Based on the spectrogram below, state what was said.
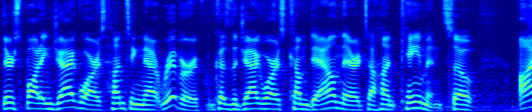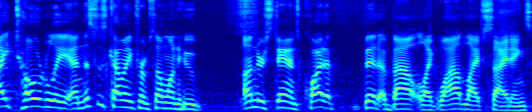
they're spotting jaguars hunting that river because the jaguars come down there to hunt caiman. So I totally, and this is coming from someone who understands quite a bit about like wildlife sightings.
